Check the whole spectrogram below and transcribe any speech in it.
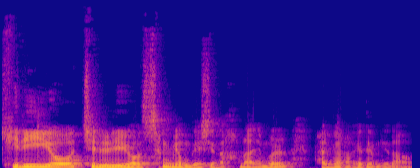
길이요 진리요 생명 되신 하나님을 발견하게 됩니다.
